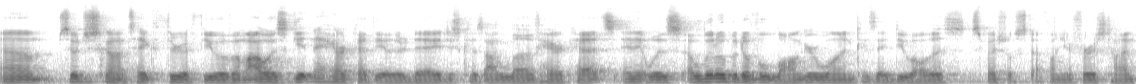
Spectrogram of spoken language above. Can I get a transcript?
Um, so just gonna take through a few of them. I was getting a haircut the other day just because I love haircuts, and it was a little bit of a longer one because they do all this special stuff on your first time.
